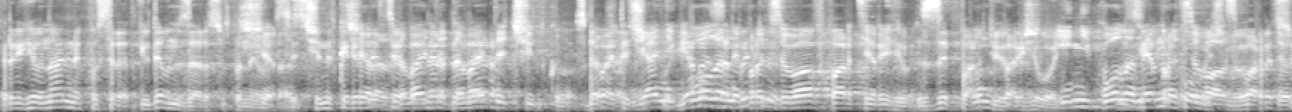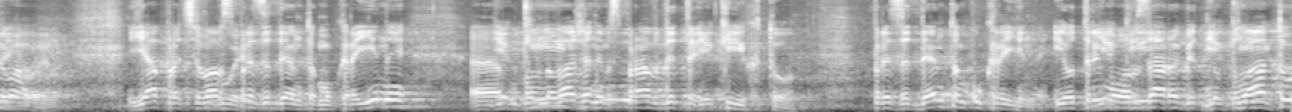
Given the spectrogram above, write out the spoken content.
регіональних осередків, де вони зараз Ще опинилися? раз, Чи не в ще раз керівництві давайте, ЛНР, давайте ДНР? чітко. Давайте Я чітко. Я ніколи не працював в партії регіонів. З партією регіонів. І ніколи З не працював з партією регіонів. Я працював з президентом України, е, Який уповноваженим з дитини. Який хто? Президентом України і отримував Який- заробітну який плату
